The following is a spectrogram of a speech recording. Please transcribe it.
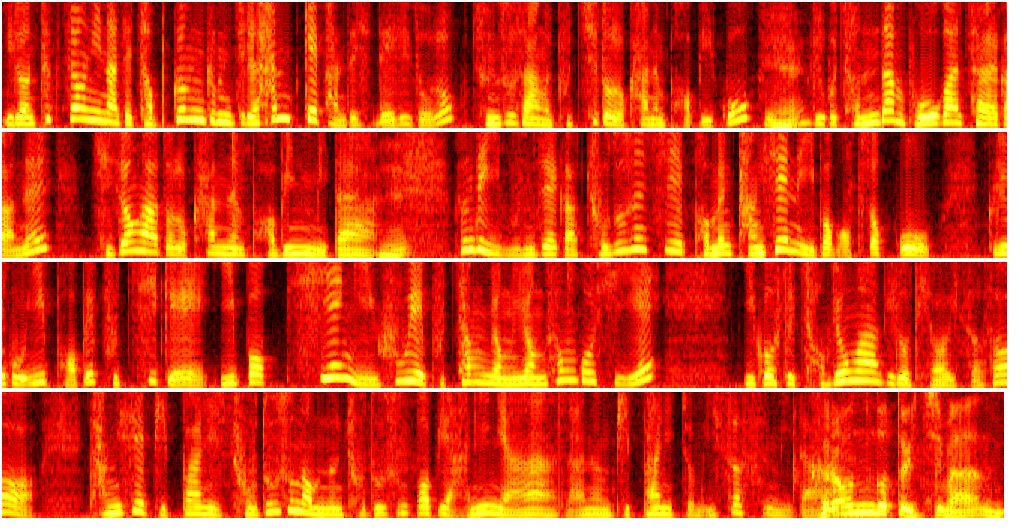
이런 특정인한테 접근 금지를 함께 반드시 내리도록 준수 사항을 붙이도록 하는 법이고 예. 그리고 전담 보호 관찰관을 지정하도록 하는 법입니다. 예. 그런데 이 문제가 조두순 씨 범행 당시에는 이 법 없었고 그리고 이 법에 붙이게 이 법 시행 이후에 부착 명령 선고 시에 이것을 적용하기로 되어 있어서 당시의 비판이 조두순 없는 조두순법이 아니냐라는 비판이 좀 있었습니다. 그런 것도 있지만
